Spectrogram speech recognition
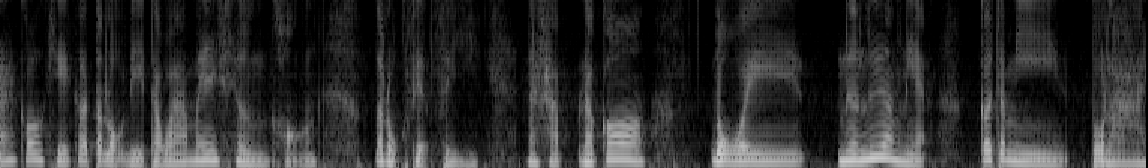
นะก็โอเคก็ตลกดีแต่ว่าไม่ได้เชิงของตลกเสียดสีนะครับแล้วก็โดยเนื้อเรื่องเนี่ย ก็จะมีตัวร้าย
